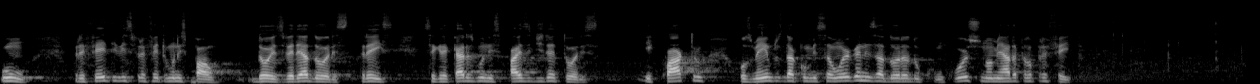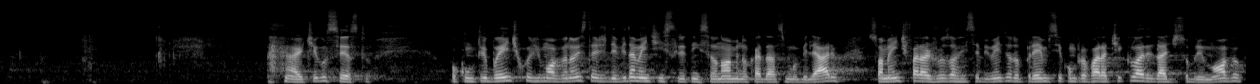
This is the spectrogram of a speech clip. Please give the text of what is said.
1. Um, prefeito e vice-prefeito municipal. 2. Vereadores. 3. Secretários municipais e diretores. E 4. Os membros da comissão organizadora do concurso, nomeada pelo prefeito. Artigo 6 o contribuinte cujo imóvel não esteja devidamente inscrito em seu nome no cadastro imobiliário somente fará jus ao recebimento do prêmio se comprovar a titularidade sobre o imóvel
